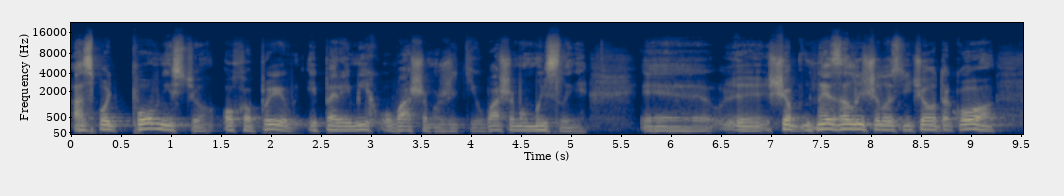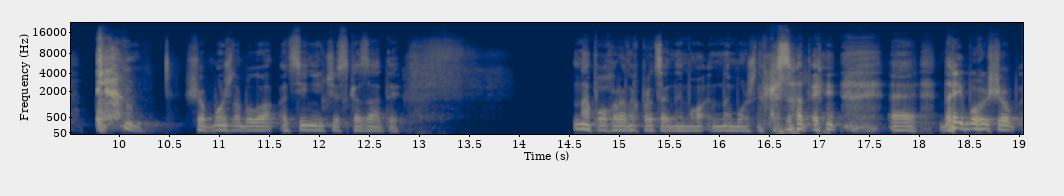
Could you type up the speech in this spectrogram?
Господь повністю охопив і переміг у вашому житті, у вашому мисленні, Е, е, щоб не залишилось нічого такого, щоб можна було оцінюючи сказати. На похоронах про це не, можна казати. Е, Дай Бог, щоб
